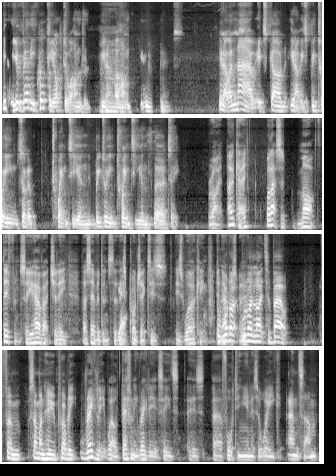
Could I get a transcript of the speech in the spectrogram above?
You know, you're very quickly up to 100, you know, 100 units. You know, and now it's gone, you know, it's between sort of 20 and between 20 and 30. Right. Okay. Well, that's a marked difference. So you have actually that's evidence that this project is is working. But what I, respect. what I liked about from someone who probably regularly, well, definitely regularly exceeds his uh, 14 units a week and some,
